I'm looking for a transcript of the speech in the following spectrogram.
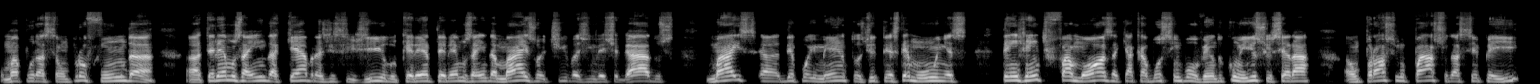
uma apuração profunda. Uh, teremos ainda quebras de sigilo, teremos ainda mais oitivas de investigados, mais uh, depoimentos de testemunhas. Tem gente famosa que acabou se envolvendo com isso e será um próximo passo da CPI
